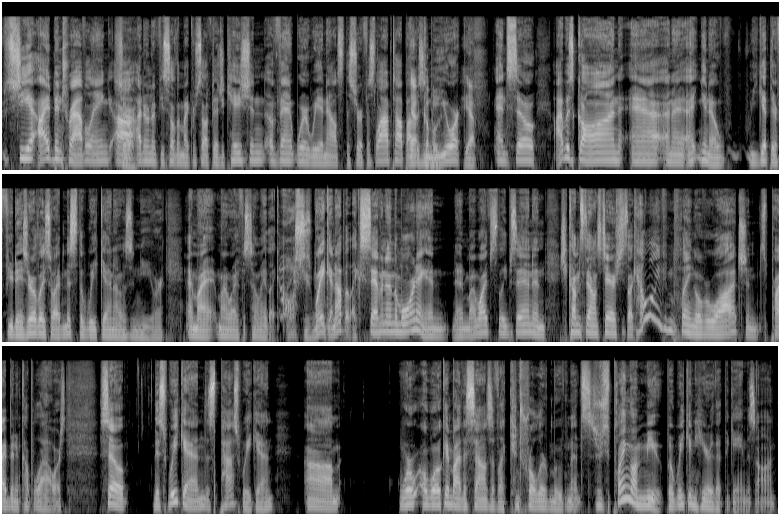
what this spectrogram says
she, I'd been traveling. Uh, Sure. I don't know if you saw the Microsoft Education event where we announced the Surface laptop. I Yep, was in New York, Yep. and so I was gone, uh, and I, I, you know, we get there a few days early, so I missed the weekend. I was in New York, and my my wife was telling me like, oh, she's waking up at like seven in the morning, and and my wife sleeps in, and she comes downstairs. She's like, how long have you been playing Overwatch? And it's probably been a couple hours. So this weekend, this past weekend, um, we're awoken by the sounds of like controller movements. So she's playing on mute, but we can hear that the game is on.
